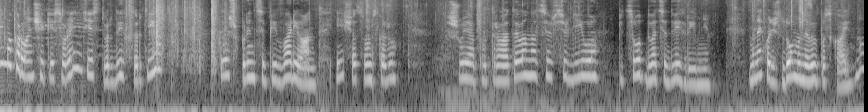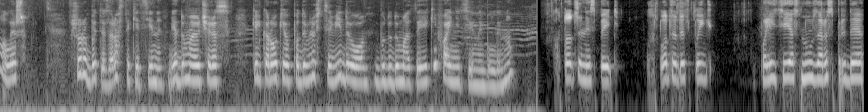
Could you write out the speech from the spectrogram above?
І макарончики соренті з твердих сортів. Теж, в принципі, варіант. І зараз вам скажу, що я потратила на це все діло. 522 гривні. Мене хоч з дому не випускай. Ну, але ж, що робити? Зараз такі ціни. Я думаю, через кілька років подивлюсь це відео, буду думати, які файні ціни були. Ну, Хто це не спить? Хто це не спить? Поліція сну зараз прийде.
